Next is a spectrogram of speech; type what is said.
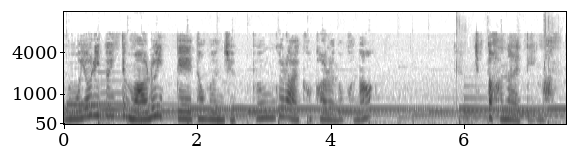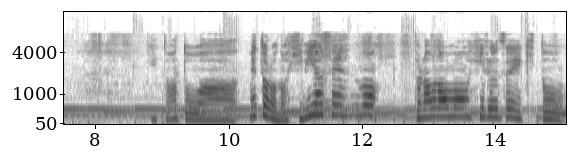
最寄りといっても歩いて多分10分ぐらいかかるのかなちょっと離れています。えっ、ー、と、あとは、メトロの日比谷線の虎ノ門ヒルズ駅と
